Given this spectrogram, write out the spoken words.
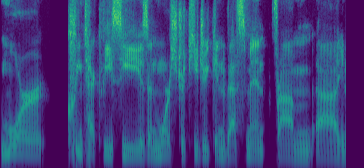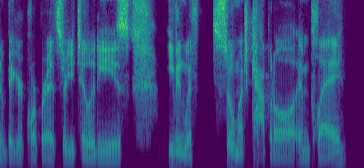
more clean tech VCs and more strategic investment from uh, you know bigger corporates or utilities. Even with so much capital in play,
